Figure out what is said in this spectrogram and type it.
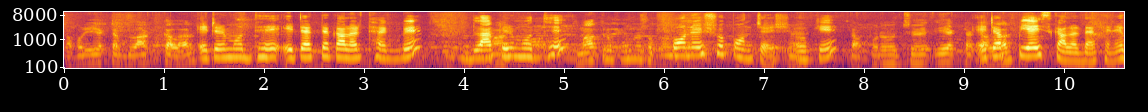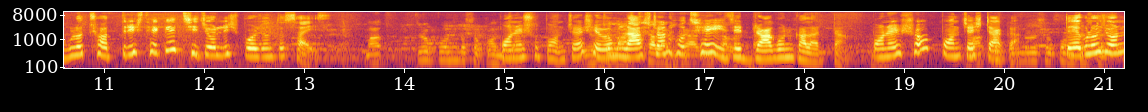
তারপরে এই একটা ব্ল্যাক কালার এটার মধ্যে এটা একটা কালার থাকবে। ব্ল্যাকের মধ্যে মাত্র পনেরোশো পনেরোশো পঞ্চাশ। ওকে তারপরে হচ্ছে এই একটা কালার এটা পিআইস কালার দেখেন। এগুলো ছত্রিশ থেকে ছিচল্লিশ পর্যন্ত সাইজ মাত্র পনেরোশো পঞ্চাশ। এবং লাস্ট ওয়ান হচ্ছে এই যে ড্রাগন কালারটা পনেরোশো পঞ্চাশ টাকা। তো এগুলোর জন্য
